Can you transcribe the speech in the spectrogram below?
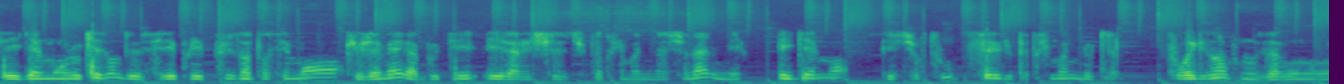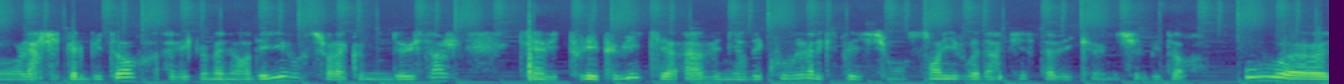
C'est également l'occasion de célébrer plus intensément que jamais la beauté et la richesse du patrimoine national, mais également et surtout celle du patrimoine local. Pour exemple, nous avons l'archipel Butor avec le manoir des livres sur la commune de Hussinge qui invite tous les publics à venir découvrir l'exposition 100 livres d'artistes avec euh, Michel Butor. Ou euh,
